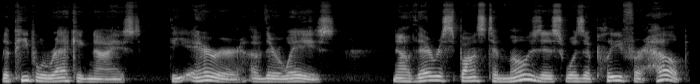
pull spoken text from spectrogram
the people recognized the error of their ways now, their response to Moses was a plea for help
